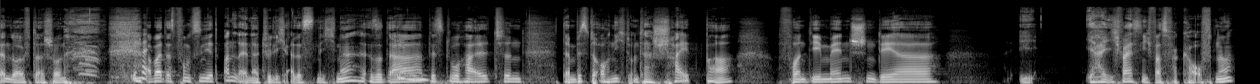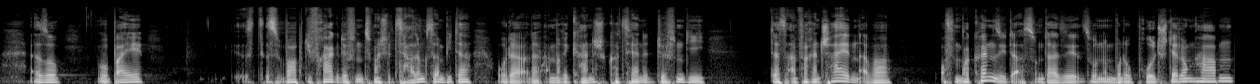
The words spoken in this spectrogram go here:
dann läuft das schon. Aber das funktioniert online natürlich alles nicht, ne? Also da Eben. bist du halt, dann bist du auch nicht unterscheidbar von dem Menschen, der, ja, ich weiß nicht, was verkauft, ne? Also, wobei, ist, ist überhaupt die Frage, dürfen zum Beispiel Zahlungsanbieter oder, oder amerikanische Konzerne, dürfen die das einfach entscheiden, aber offenbar können sie das. Und da sie so eine Monopolstellung haben,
